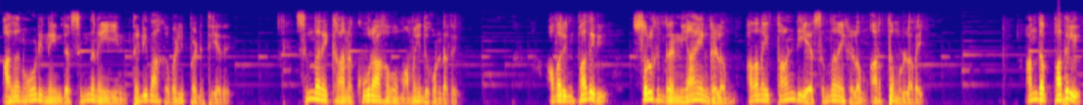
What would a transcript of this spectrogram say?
அதனோடு இணைந்த சிந்தனையையும் தெளிவாக வெளிப்படுத்தியது. சிந்தனைக்கான கூறாகவும் அமைந்து கொண்டது. அவரின் பதில் சொல்கின்ற நியாயங்களும் அதனை தாண்டிய சிந்தனைகளும் அர்த்தமுள்ளவை. அந்த பதில்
